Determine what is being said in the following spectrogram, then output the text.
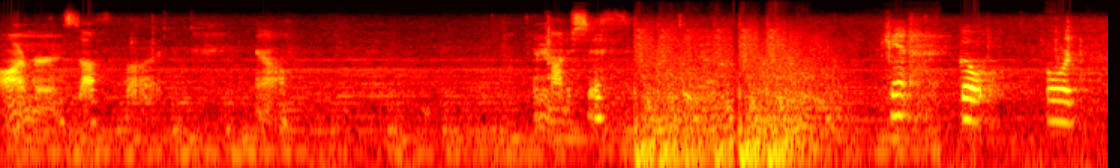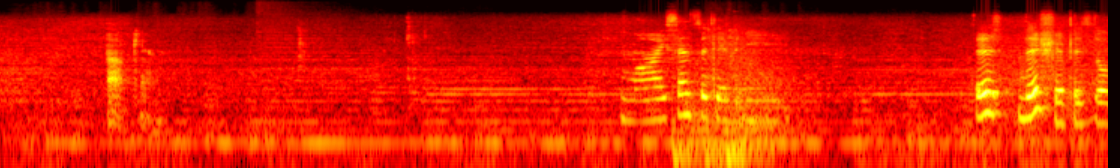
armor and stuff, but know, I'm not a Sith. Can't go forward. Oh, can. My sensitivity. This this ship is the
